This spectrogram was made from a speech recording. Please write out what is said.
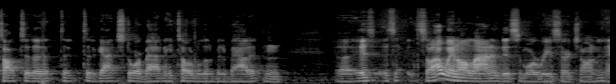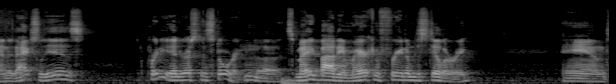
talked to the to, to the guy at the store about it, and he told him a little bit about it, and uh, it's, it's, so I went online and did some more research on it, and it actually is a pretty interesting story. Uh, it's made by the American Freedom Distillery, and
